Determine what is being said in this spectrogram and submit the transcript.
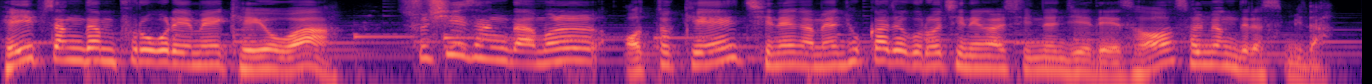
대입 상담 프로그램의 개요와 수시 상담을 어떻게 진행하면 효과적으로 진행할 수 있는지에 대해서 설명드렸습니다.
